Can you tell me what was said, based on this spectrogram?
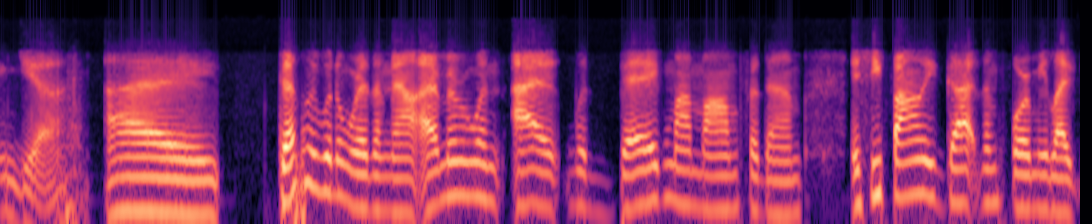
Yeah, I definitely wouldn't wear them now. I remember when I would beg my mom for them, and she finally got them for me like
